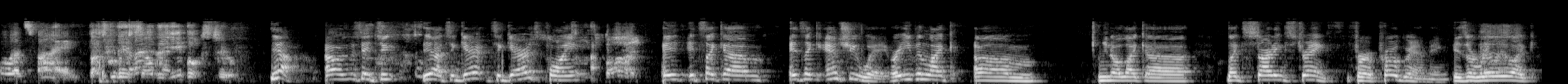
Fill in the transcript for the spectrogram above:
Well, that's fine. That's who they sell the ebooks to. Yeah, I was gonna say to yeah to Garrett to Garrett's point, So it's fine. it, it's like um it's like entryway or even like um you know like uh like starting strength for programming is a really like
